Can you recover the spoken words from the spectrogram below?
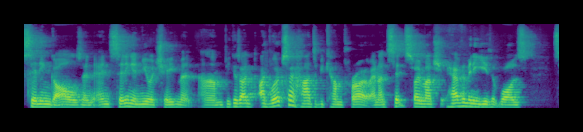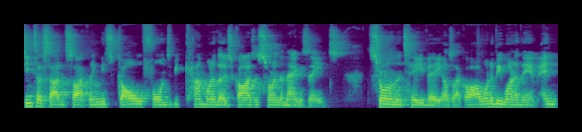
setting goals and, and setting a new achievement um, because I'd, I'd worked so hard to become pro and I'd set so much however many years it was since I started cycling this goal formed to become one of those guys I saw in the magazines saw on the TV. I was like, oh, I want to be one of them. And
